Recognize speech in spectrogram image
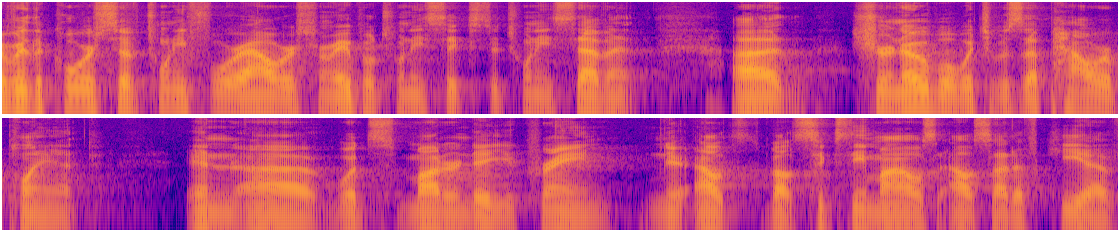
Over the course of 24 hours from April 26th to 27th, uh, Chernobyl, which was a power plant in uh, what's modern day Ukraine, near, out, about 60 miles outside of Kiev,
